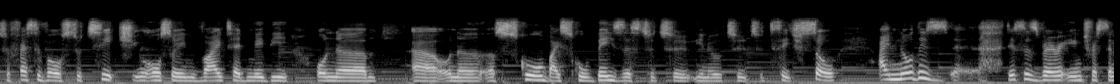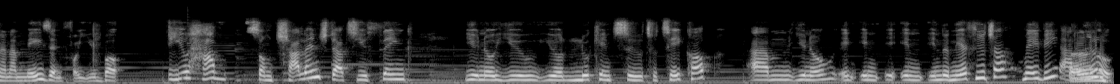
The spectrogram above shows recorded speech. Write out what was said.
to festivals to teach. You're also invited maybe on a uh, on a, a, school by school basis to to you know to to teach. So I know this uh, this is very interesting and amazing for you, but do you have some challenge that you think you know you you're looking to to take up? Um, you know, in, in in in the near future, maybe I don't um, know,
